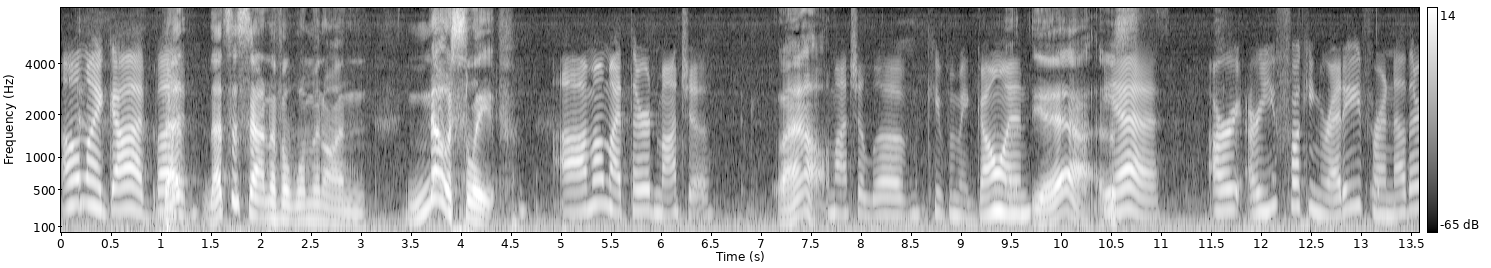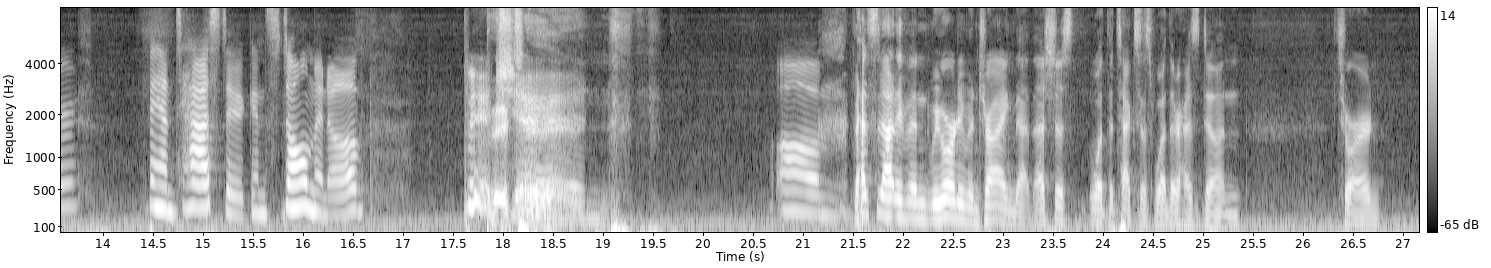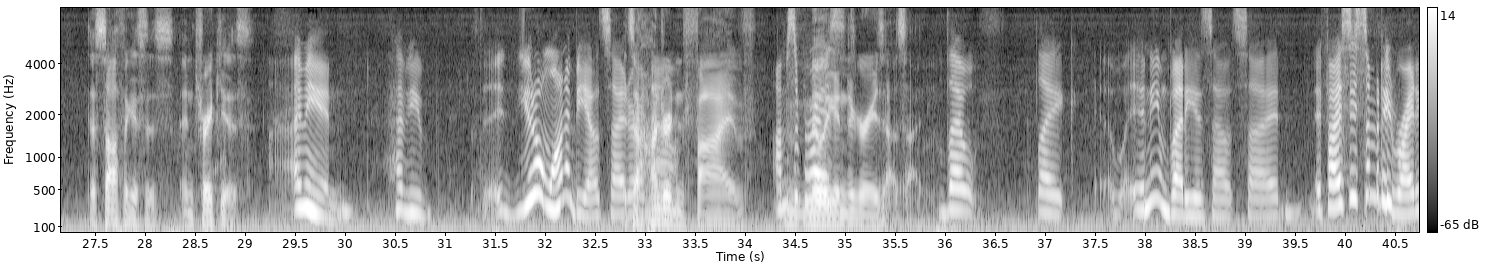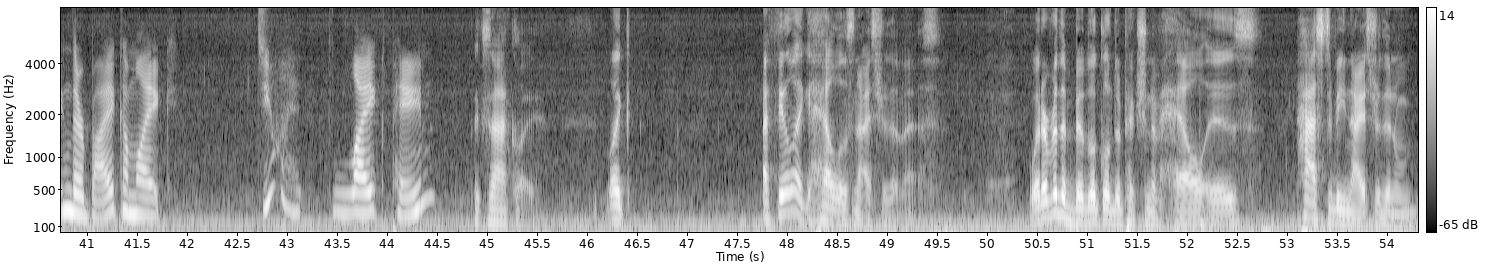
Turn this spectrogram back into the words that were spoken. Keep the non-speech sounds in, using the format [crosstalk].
oh my god, bud. That that's the sound of a woman on no sleep. I'm on my third matcha. Wow. Matcha love keeping me going. Uh, yeah. was- Yeah. Are are you fucking ready for another fantastic installment of Bitchin'? Um [laughs] That's not even. We weren't even trying that. That's just what the Texas weather has done to our esophaguses and tracheas. I mean, have you you don't want to be outside It's right now. 105 I'm surprised million degrees outside. that like anybody is outside. If I see somebody riding their bike, I'm like, "Do you like pain?" Exactly. Like, I feel like hell is nicer than this. Whatever the biblical depiction of hell is, has to be nicer than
